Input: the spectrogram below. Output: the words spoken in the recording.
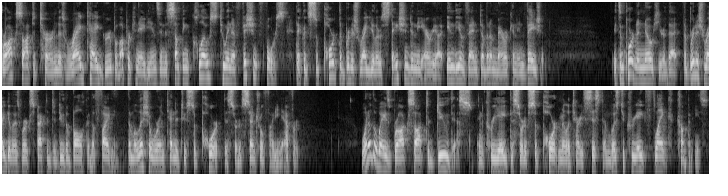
Brock sought to turn this ragtag group of Upper Canadians into something close to an efficient force that could support the British regulars stationed in the area in the event of an American invasion. It's important to note here that the British regulars were expected to do the bulk of the fighting. The militia were intended to support this sort of central fighting effort. One of the ways Brock sought to do this and create this sort of support military system was to create flank companies.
